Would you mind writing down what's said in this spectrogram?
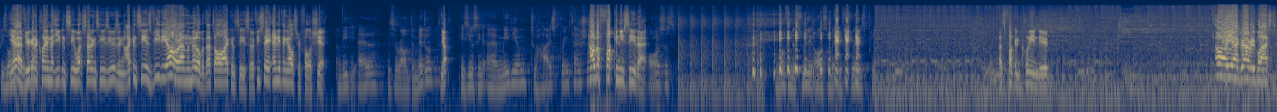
He's one Yeah, if you're gonna claim that you can see what settings he's using, I can see his VDL around the middle, but that's all I can see. So if you say anything else, you're full of shit. VDL is around the middle. Yep. He's using a medium to high spring tension. How the fuck can you see that? Also, one thing that's really awesome Trey's play. That's fucking clean, dude. Oh yeah, gravity blast.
